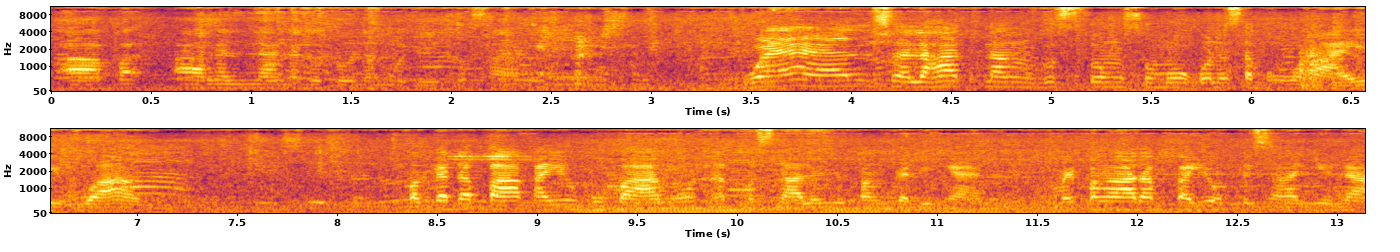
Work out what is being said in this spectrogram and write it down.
ah, pa- aral na natutunan mo dito sa Well, sa lahat ng gustong sumuko na sa buhay, wag. Pag nadapa kayo, bumangon at mas lalo nyo. Kung may pangarap kayo, umpisahan nyo na.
